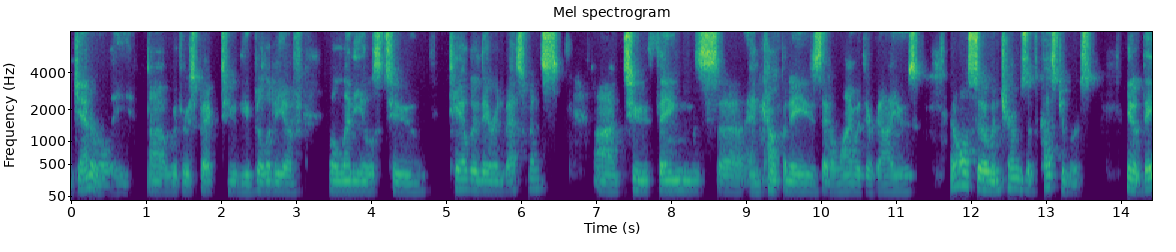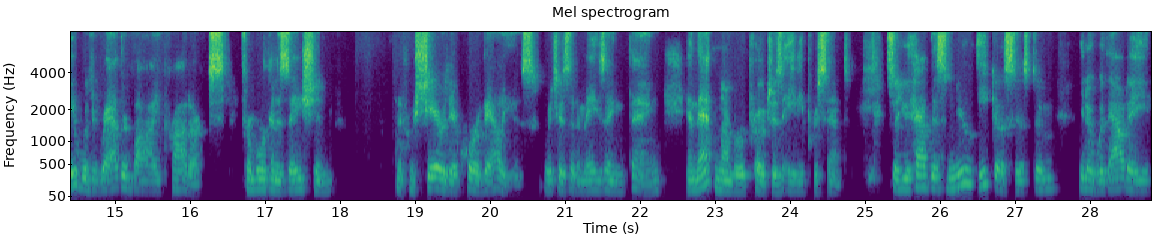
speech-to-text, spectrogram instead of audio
generally, uh, with respect to the ability of millennials to tailor their investments uh, to things uh, and companies that align with their values. And also in terms of customers, you know, they would rather buy products from organization who share their core values, which is an amazing thing. And that number approaches 80%. So you have this new ecosystem, you know, without a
